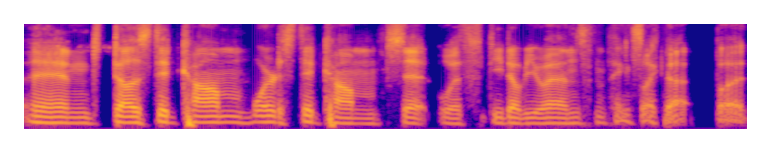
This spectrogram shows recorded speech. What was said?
and does DIDComm, where does DIDComm sit with DWNs and things like that? But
